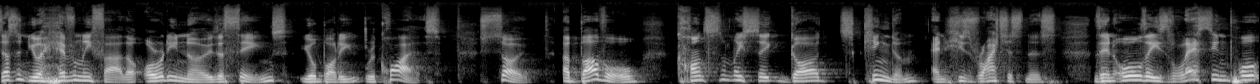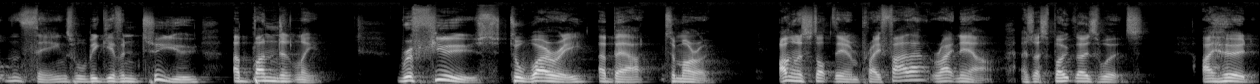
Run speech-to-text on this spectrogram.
Doesn't your heavenly Father already know the things your body requires? So, above all, constantly seek God's kingdom and his righteousness, then all these less important things will be given to you abundantly. Refuse to worry about tomorrow. I'm going to stop there and pray. Father, right now, as I spoke those words, I heard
